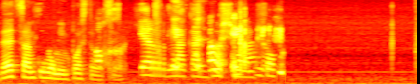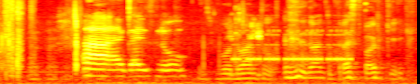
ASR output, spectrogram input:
That's something an imposter would say. Oh, here like a bushman. Fuck. Ah, guys, no. This boy don't want to. don't want to trust Pancake. Guys,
